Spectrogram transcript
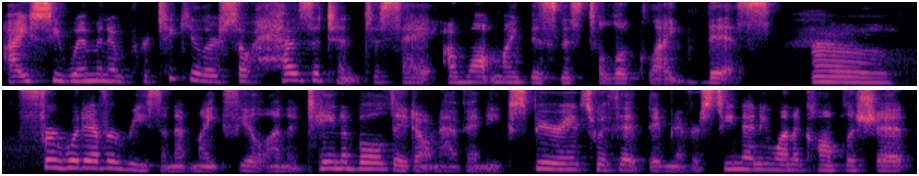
I see women in particular so hesitant to say, I want my business to look like this. Mm. For whatever reason, it might feel unattainable. They don't have any experience with it. They've never seen anyone accomplish it.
